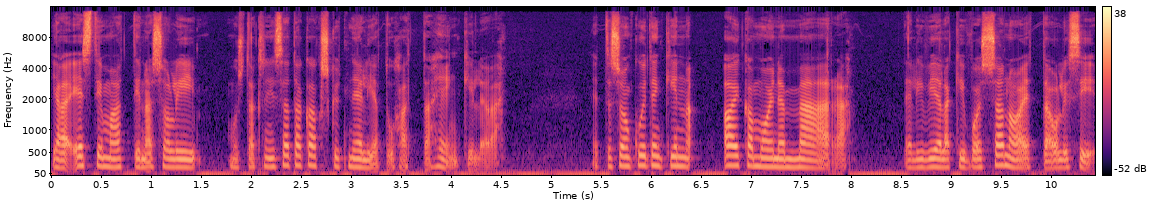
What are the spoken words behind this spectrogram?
Ja estimaattina se oli muistaakseni 124 000 henkilöä. Että se on kuitenkin aikamoinen määrä. Eli vieläkin voisi sanoa, että olisi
